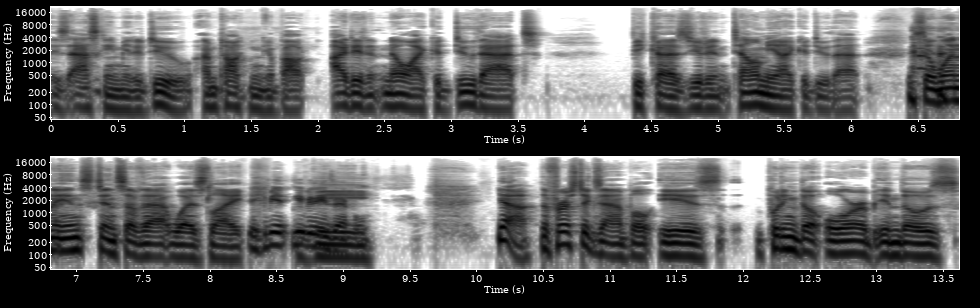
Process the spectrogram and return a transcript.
is asking me to do. I'm talking about I didn't know I could do that because you didn't tell me I could do that. So one instance of that was like yeah, give me, give me the, an example. Yeah, the first example is putting the orb in those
